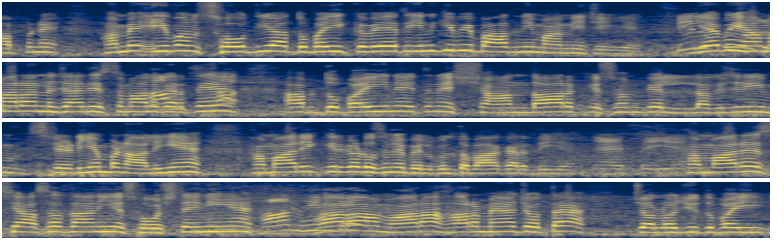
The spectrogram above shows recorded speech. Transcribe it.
अपने हमें इवन सऊदिया दुबई कुवैत इनकी भी बात नहीं माननी चाहिए। ये भी हमारा नजायज इस्तेमाल करते हैं। अब दुबई ने इतने शानदार किस्म के लग्जरी स्टेडियम बना लिए हैं। हमारी क्रिकेट उसने बिल्कुल तबाह कर दी है। हमारे सियासतदान ये सोचते ही। नहीं है हर हमारा हर मैच होता है। चलो जी दुबई।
